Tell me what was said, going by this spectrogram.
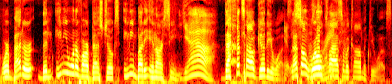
were better than any one of our best jokes. Anybody in our scene. yeah. That's how good he was. Was- That's how world great. class of a comic he was.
